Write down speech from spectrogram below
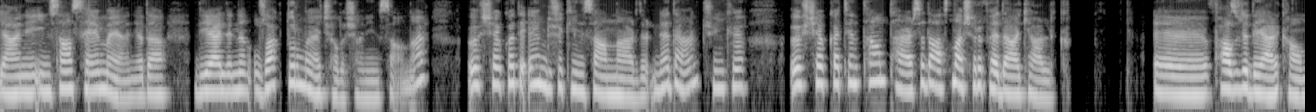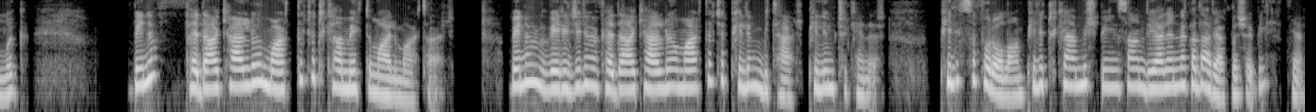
yani insan sevmeyen ya da diğerlerinden uzak durmaya çalışan insanlar öz şefkati en düşük insanlardır. Neden? Çünkü öz şefkatin tam tersi de aslında aşırı fedakarlık. Ee, fazlaca değer kamlık. Benim fedakarlığım arttıkça tükenme ihtimalim artar. Benim vericiliğim ve fedakarlığım arttıkça pilim biter, pilim tükenir. Pili sıfır olan, pili tükenmiş bir insan diğerlerine ne kadar yaklaşabilir ki?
